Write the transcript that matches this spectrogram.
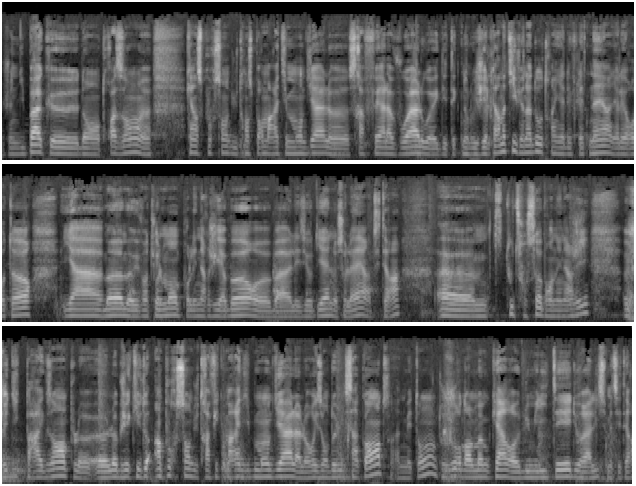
je ne dis pas que dans trois ans, euh, 15% du transport maritime mondial euh, sera fait à la voile ou avec des technologies alternatives. Il y en a d'autres. Hein. Il y a les Flettner, il y a les rotors, il y a même éventuellement pour l'énergie à bord, euh, bah, les éoliennes, le solaire, etc., euh, qui toutes sont sobres en énergie. Euh, je dis que par exemple, l'objectif de 1% du trafic maritime mondial à l'horizon 2050, admettons, toujours dans le même cadre de l'humilité, du réalisme, etc.,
